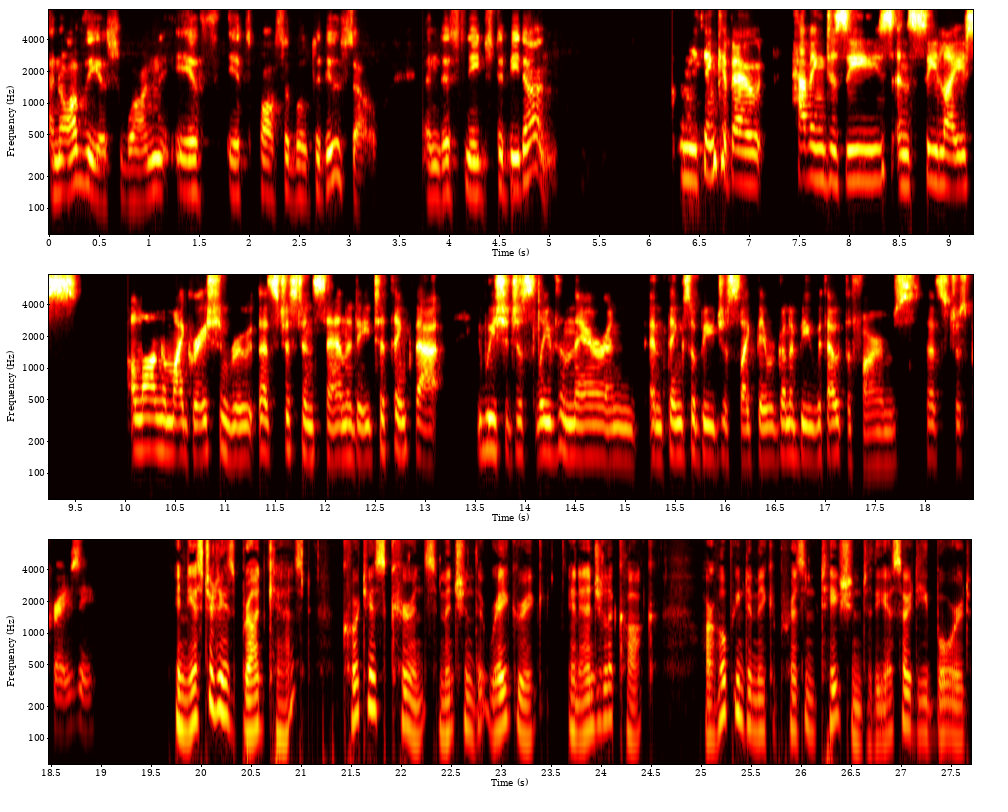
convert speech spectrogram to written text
an obvious one if it's possible to do so. And this needs to be done. When you think about having disease and sea lice along a migration route, that's just insanity to think that we should just leave them there and, and things will be just like they were going to be without the farms. That's just crazy. In yesterday's broadcast, Cortes Currents mentioned that Ray Grigg and Angela Koch are hoping to make a presentation to the SID board.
